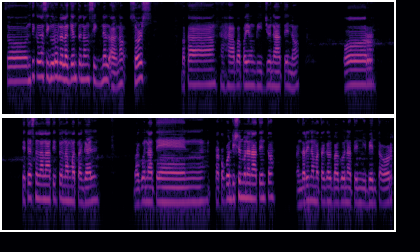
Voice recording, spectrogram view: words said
So, hindi ko na siguro lalagyan to ng signal, ah, no, source. Baka hahaba pa yung video natin, no? Or, titest na lang natin to ng matagal bago natin, kakokondisyon muna natin to. Anda rin na matagal bago natin ibenta or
